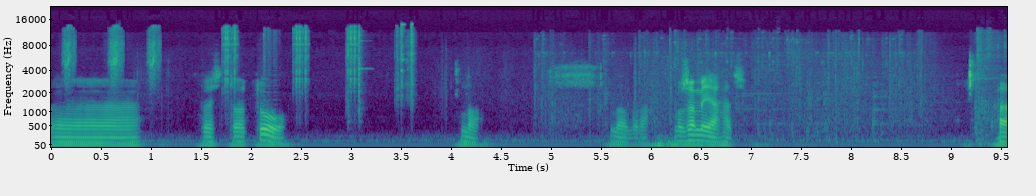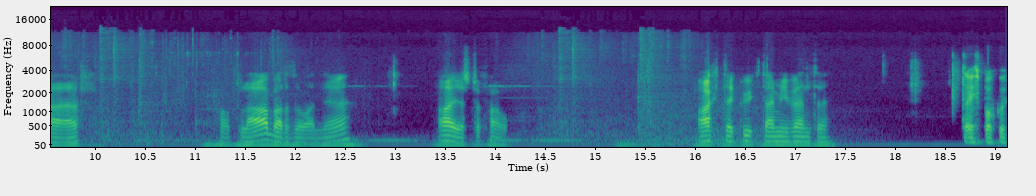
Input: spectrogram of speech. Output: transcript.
Eee, weź to tu. No. Dobra. Możemy jechać. F. Hopla, bardzo ładnie. A, jeszcze V. Ach, te quick time eventy. To jest spokój.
